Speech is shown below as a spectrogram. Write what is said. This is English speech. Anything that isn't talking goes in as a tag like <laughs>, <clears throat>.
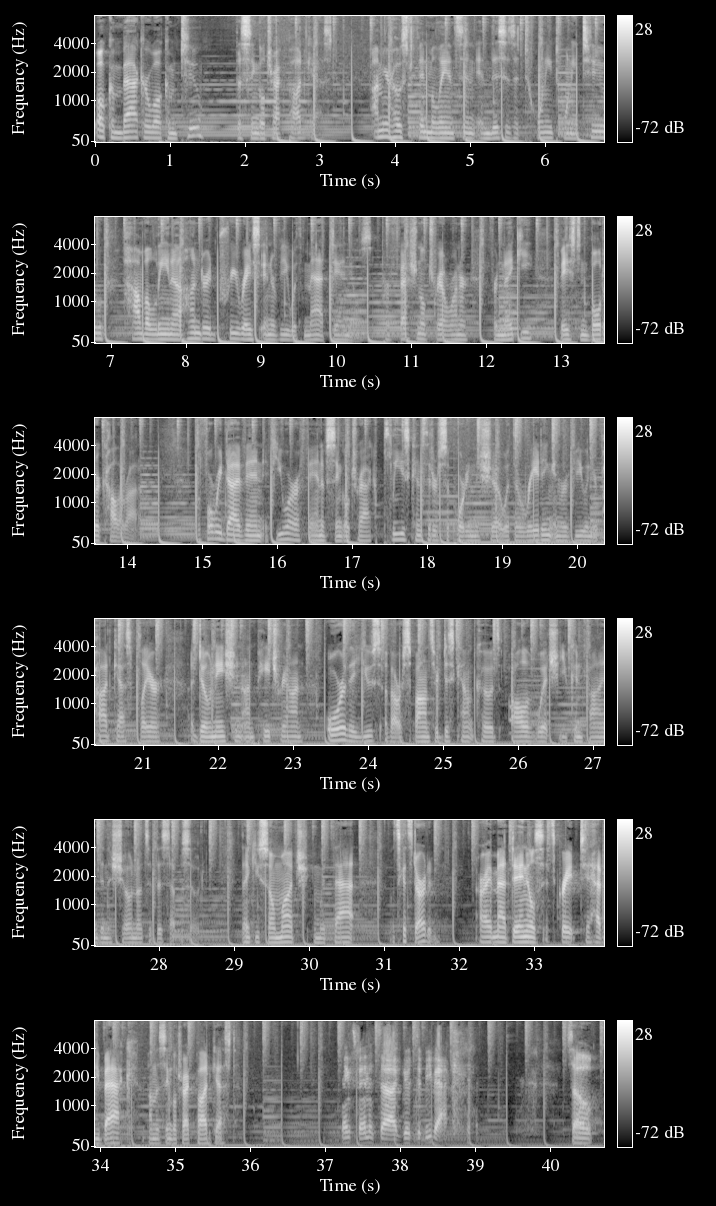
Welcome back or welcome to the Single Track Podcast. I'm your host, Finn Melanson, and this is a 2022 Javelina 100 pre race interview with Matt Daniels, professional trail runner for Nike based in Boulder, Colorado. Before we dive in, if you are a fan of Single Track, please consider supporting the show with a rating and review in your podcast player, a donation on Patreon, or the use of our sponsor discount codes, all of which you can find in the show notes of this episode. Thank you so much. And with that, let's get started. All right, Matt Daniels, it's great to have you back on the Single Track Podcast. Thanks, Finn. It's uh, good to be back. <laughs> so,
